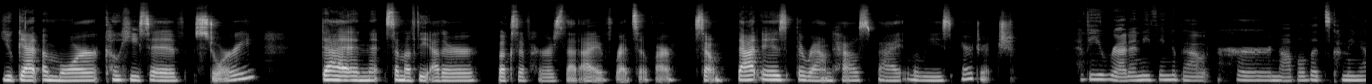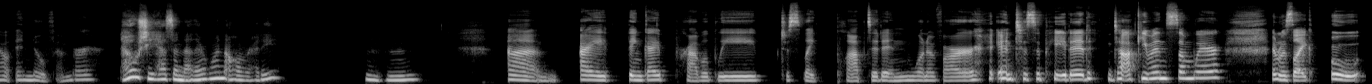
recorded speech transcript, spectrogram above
you get a more cohesive story than some of the other books of hers that I've read so far. So that is The Roundhouse by Louise Erdrich. Have you read anything about her novel that's coming out in November? No, she has another one already. Mm-hmm. Um, I think I probably just like plopped it in one of our anticipated documents somewhere and was like, oh,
